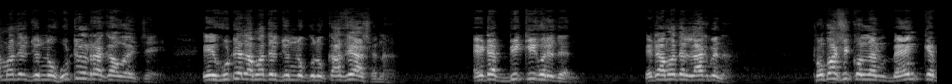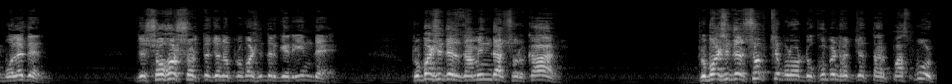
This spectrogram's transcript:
আমাদের জন্য হোটেল রাখা হয়েছে, এই হোটেল আমাদের জন্য কোনো কাজে আসে না। এটা বিক্রি করে দেন। এটা আমাদের লাগবে না। প্রবাসী কল্যাণ ব্যাংককে বলে দেন যে সহজ শর্তে যেন প্রবাসীদেরকে ঋণ দেয়। প্রবাসীদের জামিনদার সরকার, প্রবাসীদের সবচেয়ে বড় ডকুমেন্ট হচ্ছে তার পাসপোর্ট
